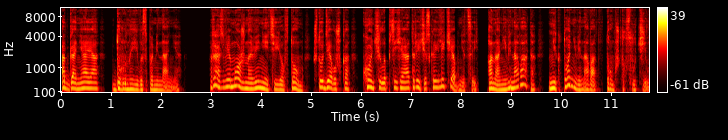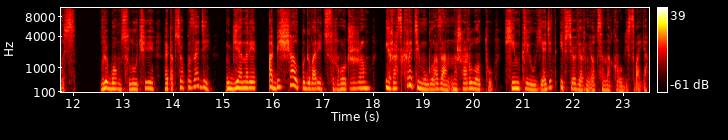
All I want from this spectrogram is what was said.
отгоняя дурные воспоминания. Разве можно винить ее в том, что девушка кончила психиатрической лечебницей? Она не виновата, никто не виноват в том, что случилось. В любом случае, это все позади. Генри обещал поговорить с Роджером и раскрыть ему глаза на Шарлотту. Хинкли уедет, и все вернется на круги своя.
